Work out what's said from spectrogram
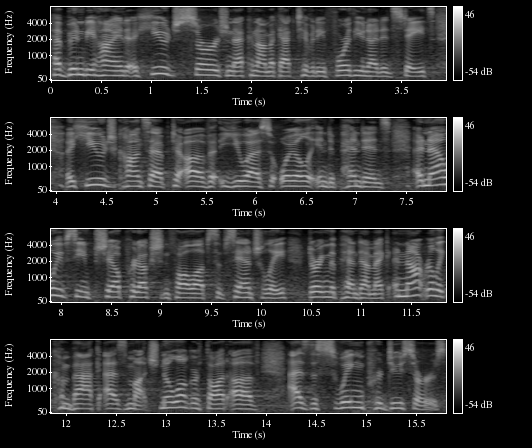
have been behind a huge surge in economic activity for the United States, a huge concept of U.S. oil independence. And now we've seen shale production fall off substantially during the pandemic and not really come back as much, no longer thought of as the swing producers.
